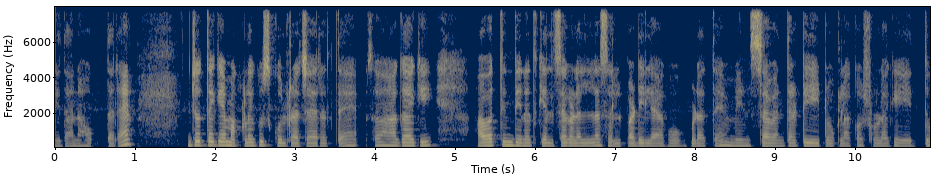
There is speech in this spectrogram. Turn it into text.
ನಿಧಾನ ಹೋಗ್ತಾರೆ. ಜೊತೆಗೆ ಮಕ್ಕಳಿಗೂ ಸ್ಕೂಲ್ ರಜೆ ಇರುತ್ತೆ. ಸೊ ಹಾಗಾಗಿ ಅವತ್ತಿನ ದಿನದ ಕೆಲಸಗಳೆಲ್ಲ ಸ್ವಲ್ಪ ಡಿಲೇ ಆಗಿ ಹೋಗ್ಬಿಡತ್ತೆ. Means seven thirty eight o'clock ಅಷ್ಟರೊಳಗೆ ಎದ್ದು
